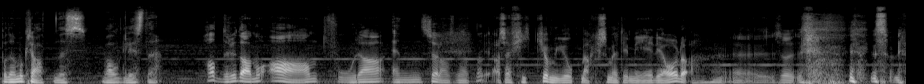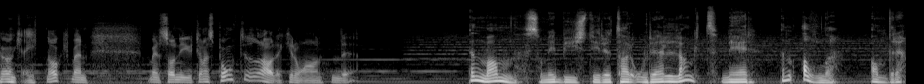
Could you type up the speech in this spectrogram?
på Demokratenes valgliste. Hadde du da noe annet fora enn Sørlandsnyhetene? Altså, Jeg fikk jo mye oppmerksomhet i media òg, da. Eh, Så, så det var greit nok. Men, men sånn i utgangspunktet så hadde jeg ikke noe annet enn det. En mann som i bystyret tar ordet langt mer enn alle andre.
